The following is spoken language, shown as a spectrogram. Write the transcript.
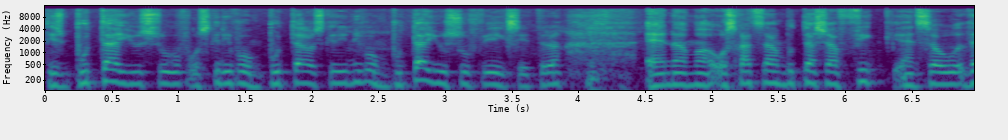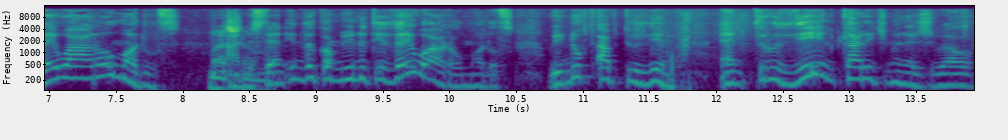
dis Boeta Yusuf, ons skryf hom Boeta, ons skryf nie vir hom Boeta Yusuf nie, etc. And um, uh, ons gaan saam Boeta Shafiq and so they were our role models. Mashallah. Understand? In the community, they were our role models. We looked up to them, and through their encouragement as well,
